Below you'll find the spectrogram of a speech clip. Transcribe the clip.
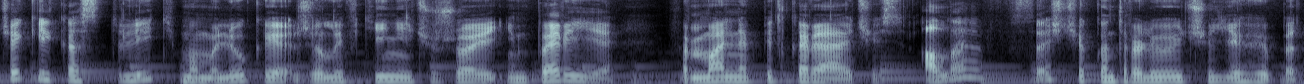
Ще кілька століть мамелюки жили в тіні чужої імперії, формально підкаряючись, але все ще контролюючи Єгипет.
